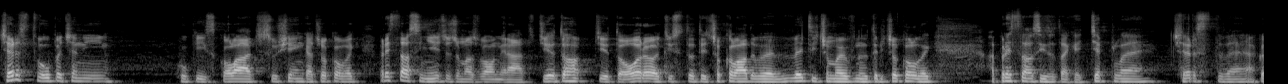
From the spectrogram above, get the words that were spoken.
čerstvo upečený cookies, koláč, sušienka, čokoľvek. Predstav si niečo, čo máš veľmi rád. Či je to, či je to Oreo, či sú to tie čokoládové veci, čo majú vnútri, čokoľvek. A predstav si to také teplé, čerstvé, ako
